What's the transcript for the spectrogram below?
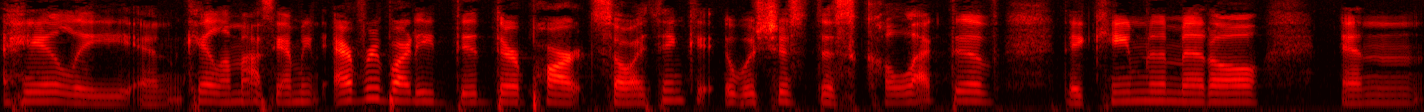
Haley and Kayla Massey. I mean, everybody did their part. So I think it was just this collective. They came to the middle and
